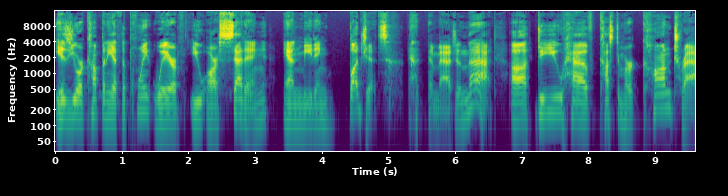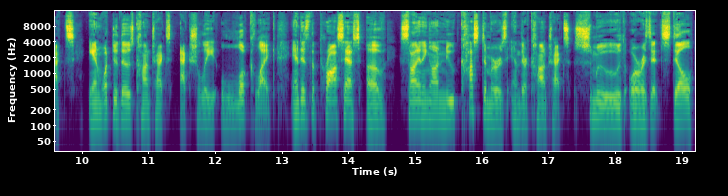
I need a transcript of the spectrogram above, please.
is your company at the point where you are setting and meeting budgets? Imagine that. Uh, do you have customer contracts? And what do those contracts actually look like? And is the process of signing on new customers and their contracts smooth, or is it still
